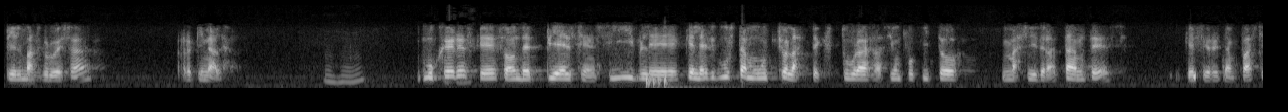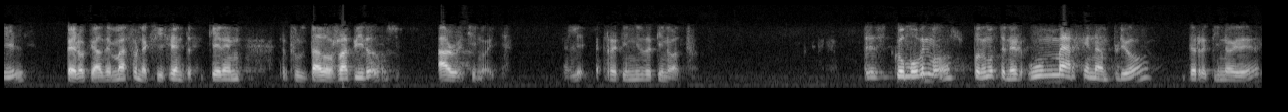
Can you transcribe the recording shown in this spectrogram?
piel más gruesa, retinal. Mujeres que son de piel sensible, que les gusta mucho las texturas así un poquito más hidratantes, que se irritan fácil, pero que además son exigentes, quieren resultados rápidos, a retinoide, retinil retinoato. Entonces, como vemos, podemos tener un margen amplio de retinoides,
